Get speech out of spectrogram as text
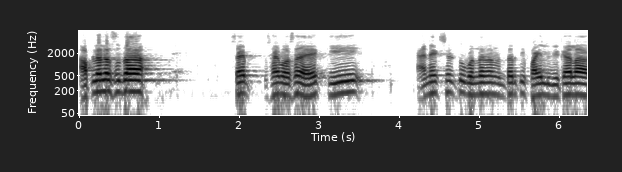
आपल्याला सुद्धा साहेब साहेब असं आहे की अनेक्शर टू बनल्यानंतर ती फाईल विकायला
